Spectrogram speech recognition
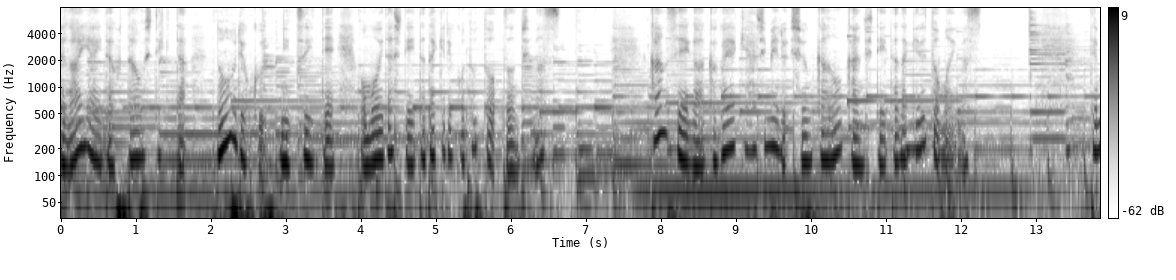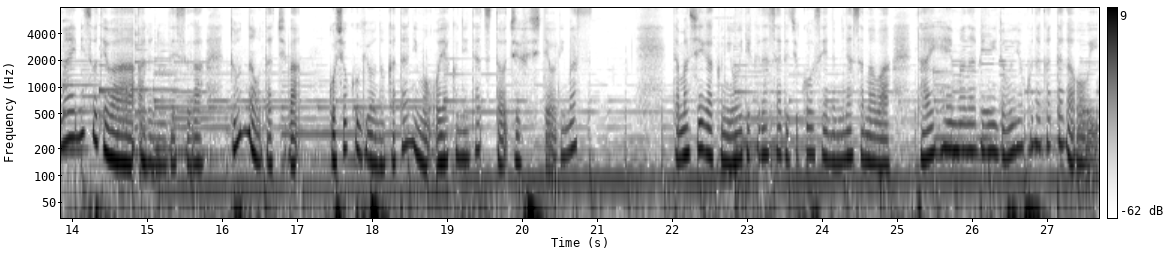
長い間蓋をしてきた能力について思い出していただけることと存じます。感性が輝き始める瞬間を感じていただけると思います。手前味噌ではあるのですがどんなお立場ご職業の方にもお役に立つと自負しております。魂学においでくださる受講生の皆様は大変学びに貪欲な方が多い。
